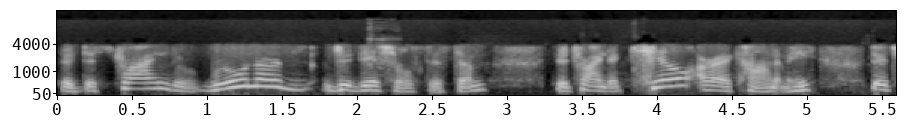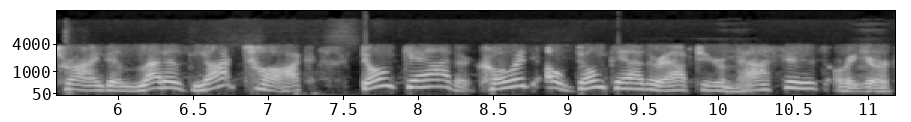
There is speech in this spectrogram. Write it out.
They're just trying to ruin our judicial system. They're trying to kill our economy. They're trying to let us not talk. Don't gather. COVID, oh, don't gather after your masses or your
